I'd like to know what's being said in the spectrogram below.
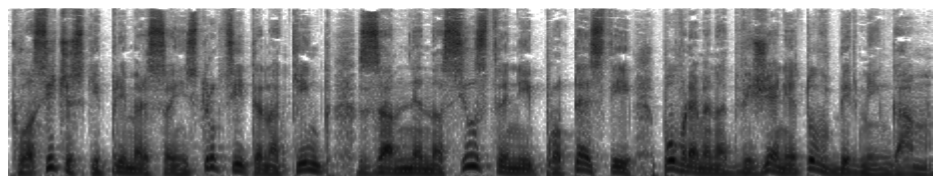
Класически пример са инструкциите на Кинг за ненасилствени протести по време на движението в Бирмингам.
